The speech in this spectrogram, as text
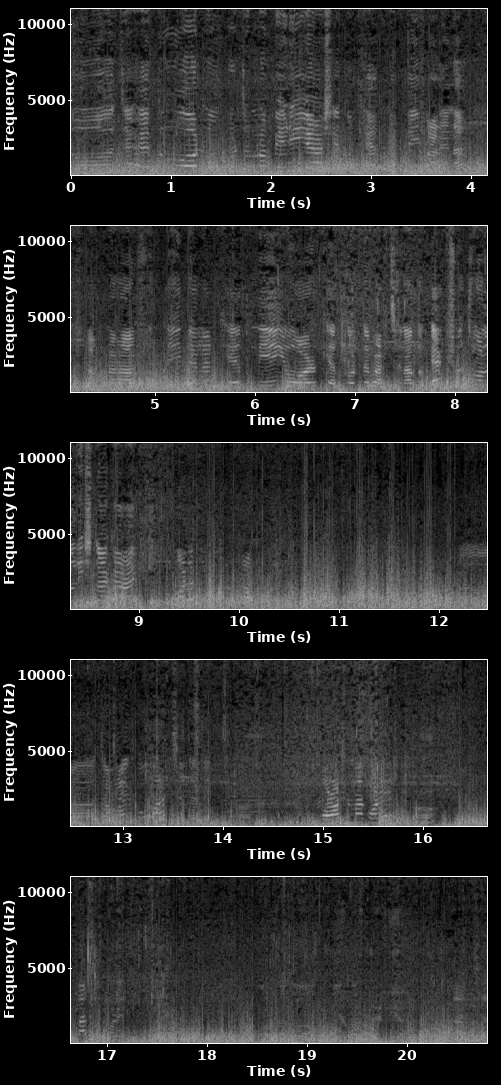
তো যেহেতু ও নৌকোর জন্য বেরিয়ে আসে তো খ্যাত করতেই পারে না আপনারা সত্যিই পেলেন খ্যাত নেই ও আর খ্যাত করতে পারছে না তো একশো চল্লিশ টাকায় অনেক জামাই বউ আর ছেলে মেয়ে। পড়াশোনা করে ক্লাস করে আচ্ছা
